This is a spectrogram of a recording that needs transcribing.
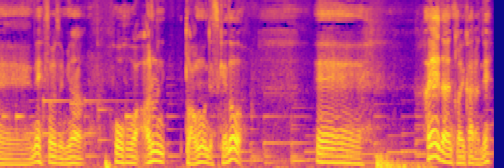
えーね、それぞれ皆方法はあるとは思うんですけど、えー早い段階からね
